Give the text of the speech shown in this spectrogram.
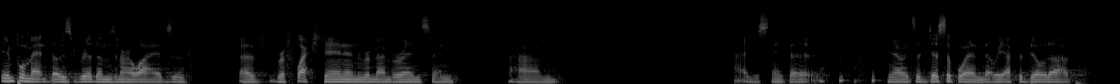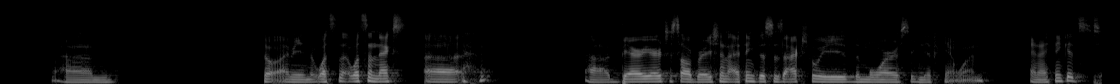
implement those rhythms in our lives of of reflection and remembrance, and um, I just think that you know it's a discipline that we have to build up. Um, so I mean, what's the, what's the next? Uh, uh, barrier to celebration, I think this is actually the more significant one. And I think it's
